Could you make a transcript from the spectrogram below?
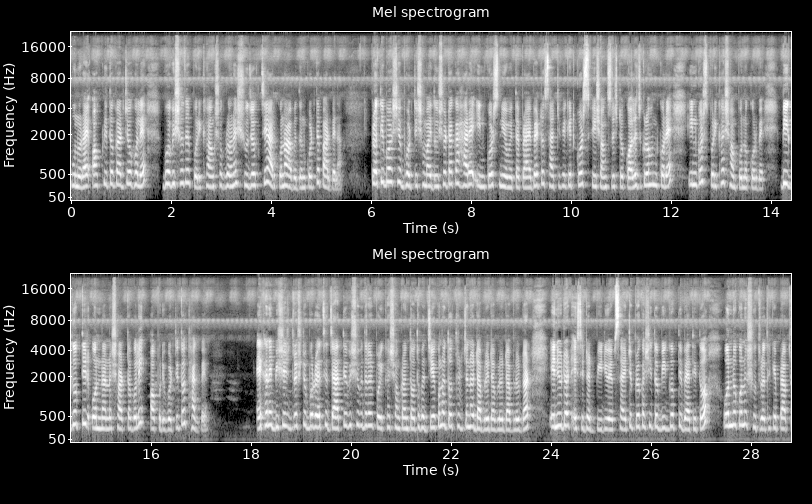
পুনরায় অকৃতকার্য হলে ভবিষ্যতে পরীক্ষায় অংশগ্রহণের সুযোগ চেয়ে আর কোনো আবেদন করতে পারবে না। প্রতি বর্ষে ভর্তির সময় দুশো টাকা হারে ইনকোর্স, নিয়মিত প্রাইভেট ও সার্টিফিকেট কোর্স ফি সংশ্লিষ্ট কলেজ গ্রহণ করে ইনকোর্স পরীক্ষা সম্পন্ন করবে। বিজ্ঞপ্তির অন্যান্য শর্তাবলী অপরিবর্তিত থাকবে। এখানে বিশেষ দ্রষ্টব্য রয়েছে জাতীয় বিশ্ববিদ্যালয়ের পরীক্ষা সংক্রান্ত অথবা যে কোনো তথ্যের জন্য W W W dot dot ওয়েবসাইটে প্রকাশিত বিজ্ঞপ্তি ব্যতীত অন্য কোনো সূত্র থেকে প্রাপ্ত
